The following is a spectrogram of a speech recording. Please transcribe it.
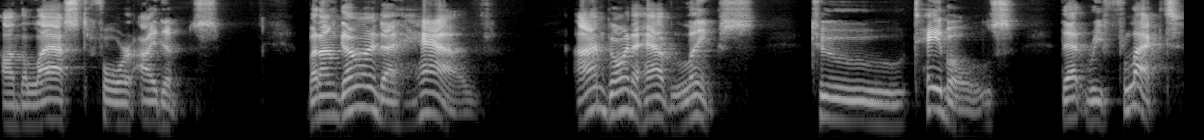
on the last four items. But I'm going to have I'm going to have links to tables that reflect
